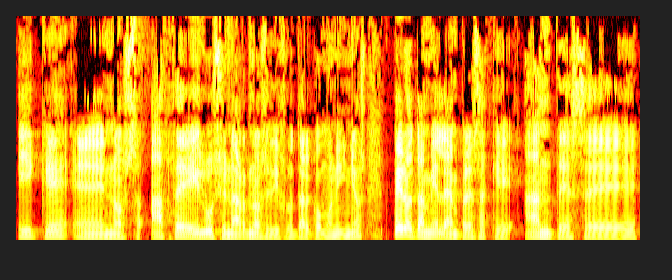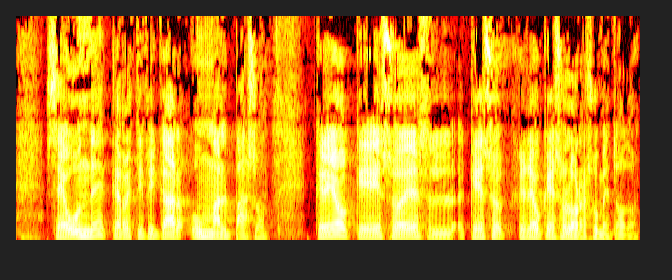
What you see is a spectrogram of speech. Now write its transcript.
y que eh, nos hace ilusionarnos y disfrutar como niños, pero también la empresa que antes se hunde que rectificar un mal paso creo que eso es que eso creo que eso lo resume todo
